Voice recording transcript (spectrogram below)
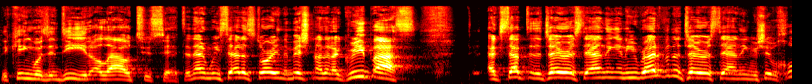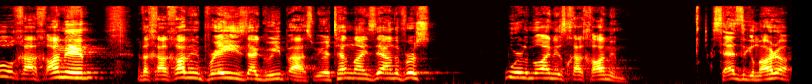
the king was indeed allowed to sit. And then we said a story in the Mishnah that Agrippas accepted the Torah standing and he read for the Torah standing. And the Chachamim praised Agrippas. We are ten lines down. The first word in the line is Chachamim. Says the Gemara,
